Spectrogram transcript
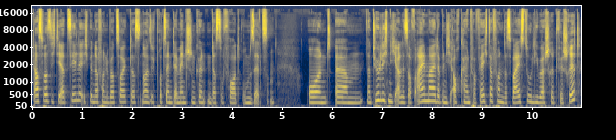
das, was ich dir erzähle, ich bin davon überzeugt, dass 90 Prozent der Menschen könnten das sofort umsetzen. Und ähm, natürlich nicht alles auf einmal, da bin ich auch kein Verfechter von, das weißt du, lieber Schritt für Schritt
